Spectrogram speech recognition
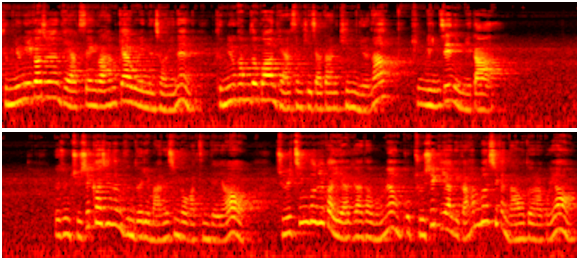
금융 읽어주는 대학생과 함께하고 있는 저희는 금융감독원 대학생 기자단 김유나, 김민진입니다. 요즘 주식하시는 분들이 많으신 것 같은데요. 주위 친구들과 이야기하다 보면 꼭 주식 이야기가 한 번씩은 나오더라고요.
